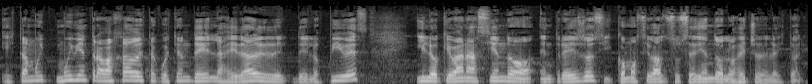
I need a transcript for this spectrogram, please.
está muy, muy bien trabajado esta cuestión de las edades de, de los pibes y lo que van haciendo entre ellos y cómo se van sucediendo los hechos de la historia.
